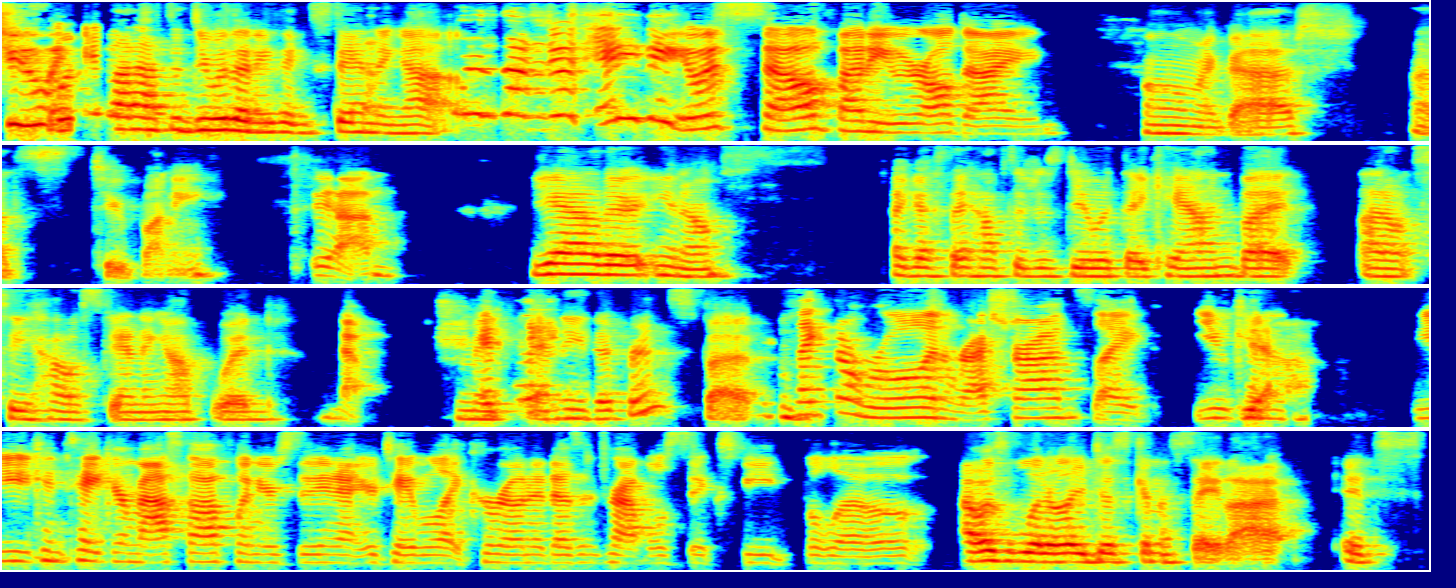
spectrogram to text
two What does that have to do with anything standing up? what does that have to do with anything? It was so funny. We were all dying. Oh my gosh. That's too funny. yeah. Yeah, they're, you know, I guess they have to just do what they can, but I don't see how standing up would No. make like- any difference. But it's like the rule in restaurants like you can yeah, you can take your mask off when you're sitting at your table like corona doesn't travel six feet below I was literally just gonna say that. It's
